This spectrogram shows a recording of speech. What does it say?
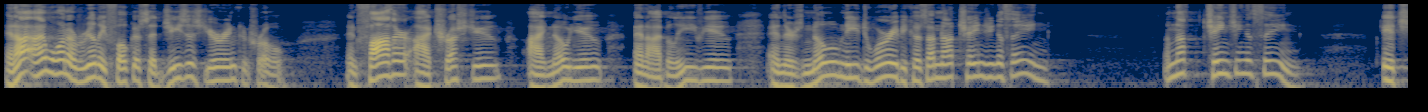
And I, I want to really focus that Jesus, you're in control. And Father, I trust you, I know you, and I believe you. And there's no need to worry because I'm not changing a thing. I'm not changing a thing. It's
